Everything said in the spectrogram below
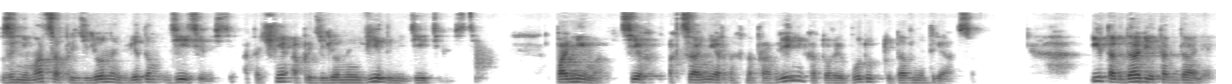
заниматься определенным видом деятельности, а точнее определенными видами деятельности, помимо тех акционерных направлений, которые будут туда внедряться. И так далее, и так далее.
